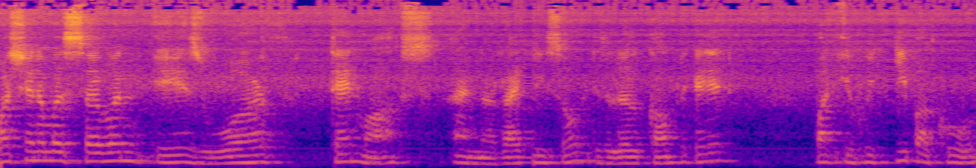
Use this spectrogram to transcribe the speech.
Question number 7 is worth 10 marks and rightly so. It is a little complicated but if we keep our cool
